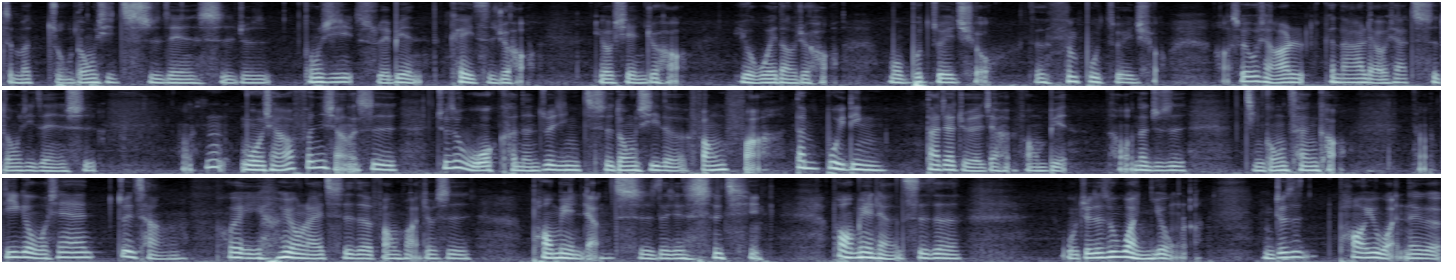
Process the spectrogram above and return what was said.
怎么煮东西吃这件事，就是东西随便可以吃就好，有咸就好，有味道就好，我不追求，真的不追求。好，所以我想要跟大家聊一下吃东西这件事。好，嗯，我想要分享的是，就是我可能最近吃东西的方法，但不一定。大家觉得这样很方便，好，那就是仅供参考。好，第一个我现在最常会用来吃的方法就是泡面两吃这件事情。泡面两吃真的，我觉得是万用了。你就是泡一碗那个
